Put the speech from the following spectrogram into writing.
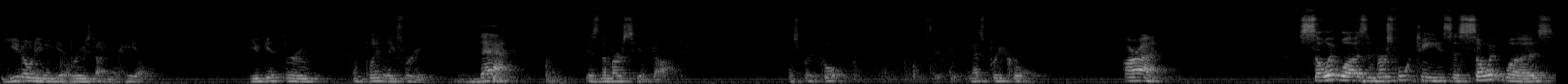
you don't even get bruised on your heel. You get through completely free. That is the mercy of God. That's pretty cool. That's pretty cool. All right. So it was, in verse 14, it says, So it was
